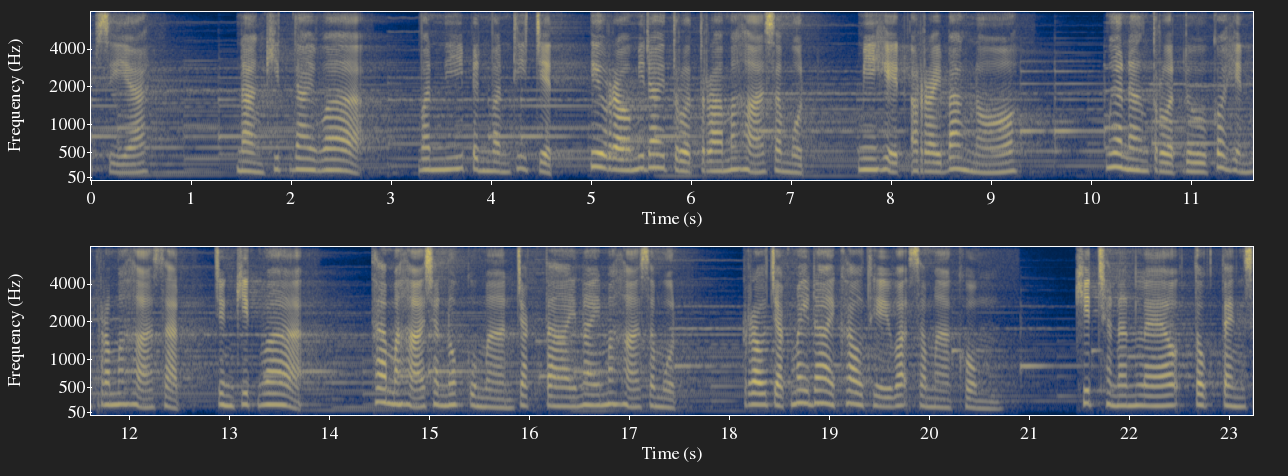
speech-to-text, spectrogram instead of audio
พเสีย นางคิดได้ว่า วันนี้เป็นวันที่เจ็ดที่เราไม่ได้ตรวจตรามหาสมุทร มีเหตุอะไรบ้างหนอ เมื่อนางตรวจดูก็เห็นพระมหาสัตว์ จึงคิดว่า ถ้ามหาชนกกุมารจักตายในมหาสมุทรเราจักไม่ได้เข้าเทวสมาคม คิดฉะนั้นแล้วตกแต่งส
